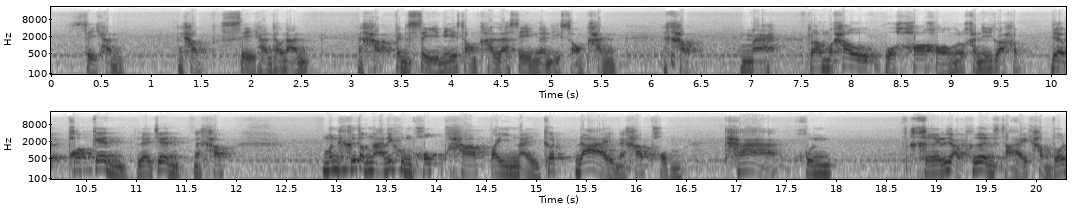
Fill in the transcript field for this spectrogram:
4 คันนะครับ 4 คันเท่านั้น นะครับ เป็นสีนี้ 2 คันและสีเงินอีก 2 คันนะครับ มาเรามาเข้าหัวข้อของรถคันนี้ดีกว่าครับ The Pocket Legend นะครับ มันคือตำนานที่คุณพกพาไปไหนก็ได้นะครับ ผมถ้าคุณเคยรู้จักเพื่อนสายขับรถ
